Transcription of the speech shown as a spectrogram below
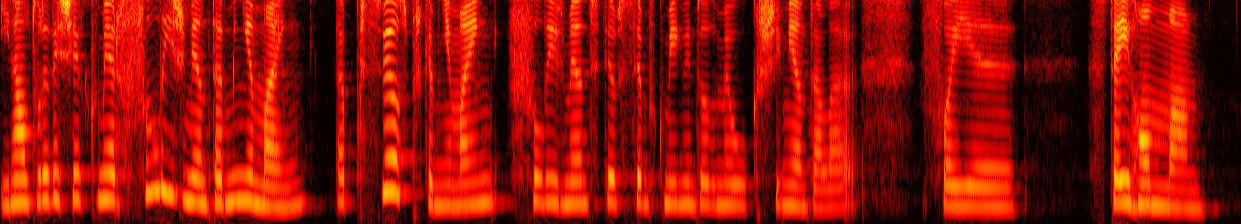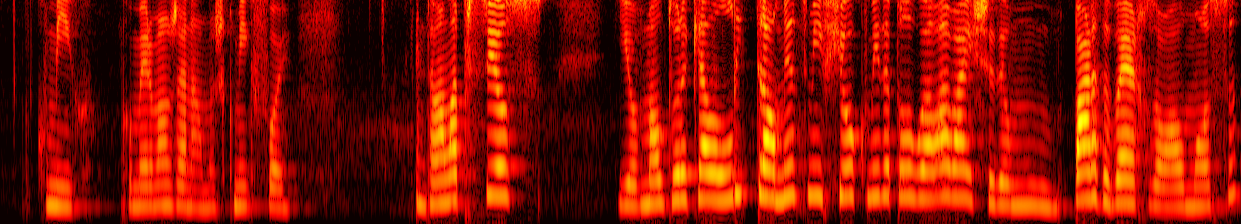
e na altura deixei de comer. Felizmente a minha mãe apercebeu-se, porque a minha mãe, felizmente, esteve sempre comigo em todo o meu crescimento. Ela foi uh, stay home mom comigo. Com o meu irmão já não, mas comigo foi. Então ela percebeu-se. E houve uma altura que ela literalmente me enfiou a comida pelo goela abaixo. Deu um par de berros ao almoço.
